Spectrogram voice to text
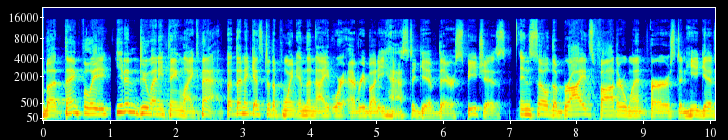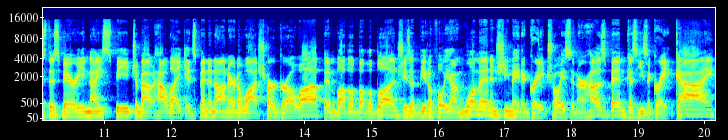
But thankfully, he didn't do anything anything like that. But then it gets to the point in the night where everybody has to give their speeches. And so the bride's father went first, and he gives this very nice speech about how, like, it's been an honor to watch her grow up and blah, blah, blah, blah, blah. And she's a beautiful young woman, and she made a great choice in her husband because he's a great guy,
